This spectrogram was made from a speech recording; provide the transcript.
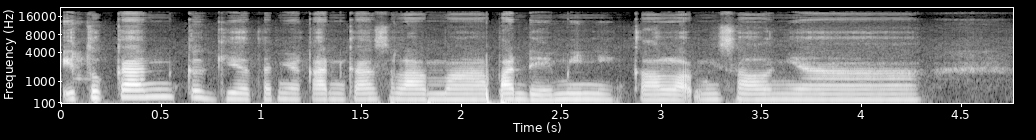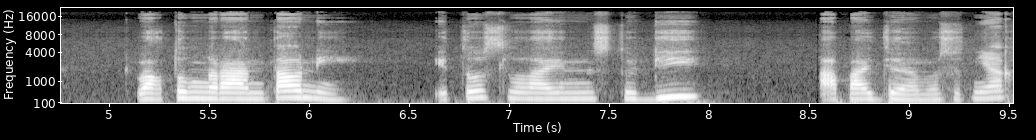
itu kan kegiatannya kan Kak selama pandemi nih. Kalau misalnya waktu ngerantau nih, itu selain studi apa aja? Maksudnya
